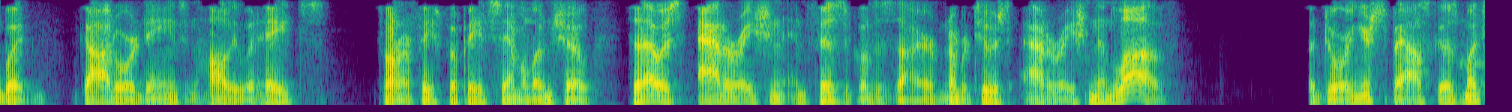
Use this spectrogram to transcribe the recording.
what God ordains and Hollywood hates. It's on our Facebook page, Sam Malone Show. So that was adoration and physical desire. Number two is adoration and love. Adoring your spouse goes much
